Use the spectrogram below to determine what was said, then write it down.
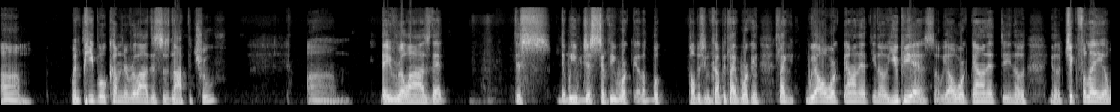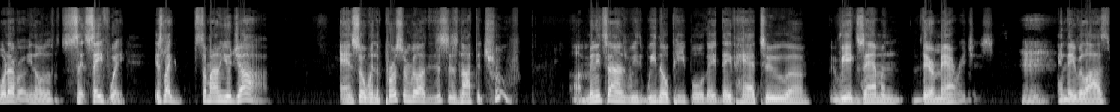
um, when people come to realize this is not the truth, um, they realize that this that we've just simply worked at a book publishing company. It's like working, it's like we all work down at you know UPS, or we all work down at you know you know Chick Fil A or whatever, you know Sa- Safeway. It's like somebody on your job, and so when the person realizes this is not the truth, uh, many times we we know people they they've had to um, re-examine their marriages, Mm. and they realize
